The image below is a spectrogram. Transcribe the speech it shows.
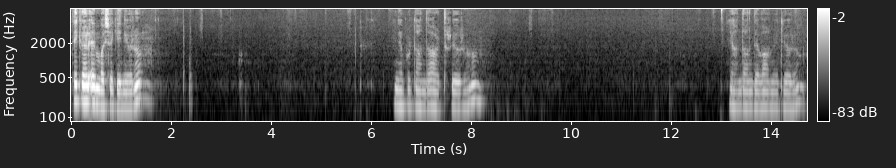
Tekrar en başa geliyorum. Yine buradan da artırıyorum. Yandan devam ediyorum.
